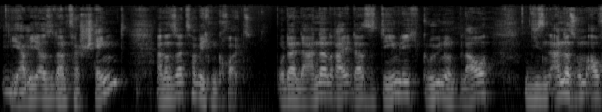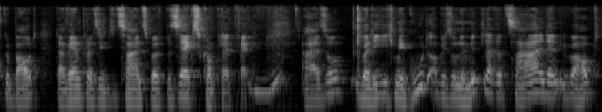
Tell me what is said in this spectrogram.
Die habe ich also dann verschenkt. Andererseits habe ich ein Kreuz. Oder in der anderen Reihe, das ist dämlich, grün und blau, die sind andersrum aufgebaut, da wären plötzlich die Zahlen 12 bis 6 komplett weg. Also überlege ich mir gut, ob ich so eine mittlere Zahl denn überhaupt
